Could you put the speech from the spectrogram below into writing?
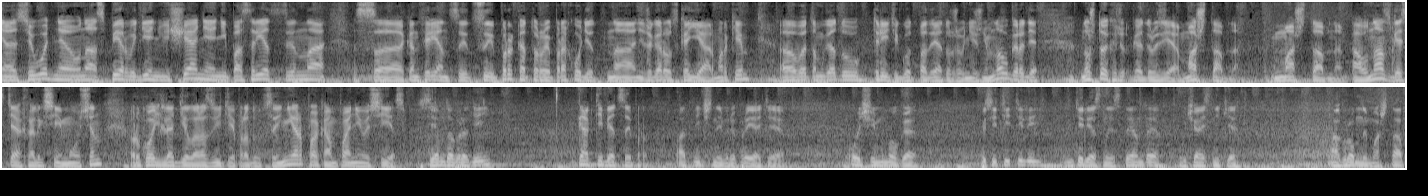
а, сегодня у нас первый день вещания непосредственно с конференции ЦИПР, которая проходит на Нижегородской ярмарке в этом году. Третий год подряд уже в Нижнем Новгороде. Ну что я хочу сказать, друзья, масштабно. Масштабно. А у нас в гостях Алексей Мосин, руководитель отдела развития продукции НЕРПа компании ОСИС. Всем добрый день. Как тебе Ципр? Отличное мероприятие. Очень много посетителей, интересные стенды, участники, огромный масштаб,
